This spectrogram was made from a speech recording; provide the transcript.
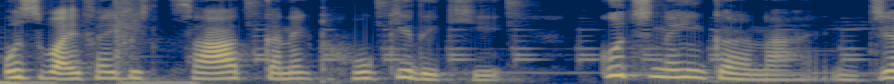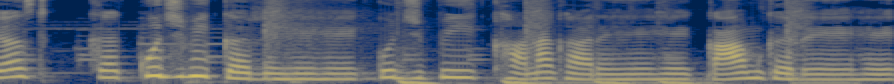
उस वाईफाई के साथ कनेक्ट होके देखिए कुछ नहीं करना है। जस्ट कुछ भी कर रहे हैं, कुछ भी खाना खा रहे हैं, काम कर रहे हैं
